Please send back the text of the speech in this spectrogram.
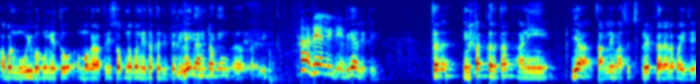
आपण मूवी बघून येतो मग रात्री स्वप्न पण येतं कधीतरी. लाईक आय एम टॉकिंग हां रियालिटी रियालिटी तर इम्पॅक्ट करतात आणि या चांगले मेसेज स्प्रेड करायला पाहिजे.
